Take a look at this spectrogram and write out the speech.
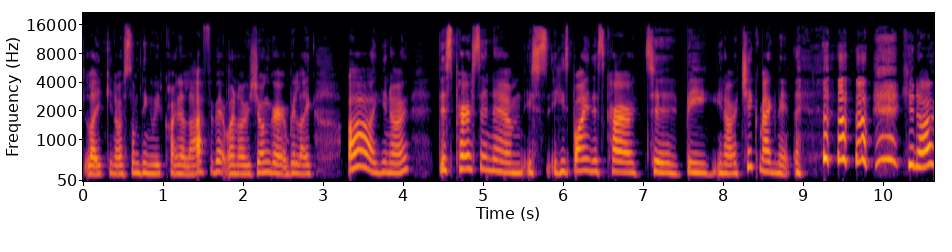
like you know something we'd kind of laugh about when I was younger and be like oh you know this person um is he's buying this car to be you know a chick magnet you know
